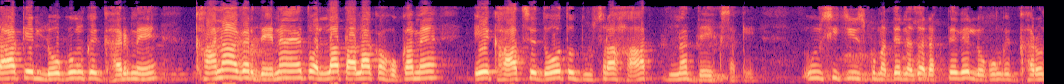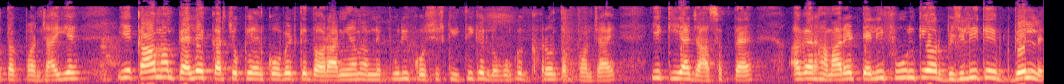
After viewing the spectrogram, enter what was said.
ताकि लोगों के घर में खाना अगर देना है तो अल्लाह ताला का हुक्म है, एक हाथ से दो तो दूसरा हाथ न देख सके। उसी चीज़ को मद्देनजर रखते हुए लोगों के घरों तक पहुंचाइए। ये काम हम पहले कर चुके हैं कोविड के दौरानिया में हमने पूरी कोशिश की थी कि लोगों के घरों तक पहुँचाए। ये किया जा सकता है। अगर हमारे टेलीफोन के और बिजली के बिल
